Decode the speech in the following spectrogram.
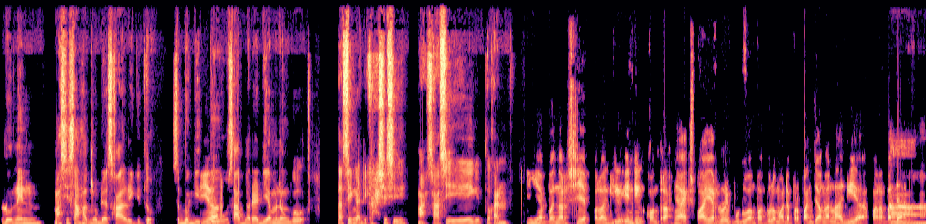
Lunin masih sangat muda sekali gitu. Sebegitu iya. sabarnya dia menunggu saya nggak dikasih sih. Masa sih gitu kan iya benar sih. Apalagi ini kontraknya expire 2024 belum ada perpanjangan lagi ya. Para banget ya. ah,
